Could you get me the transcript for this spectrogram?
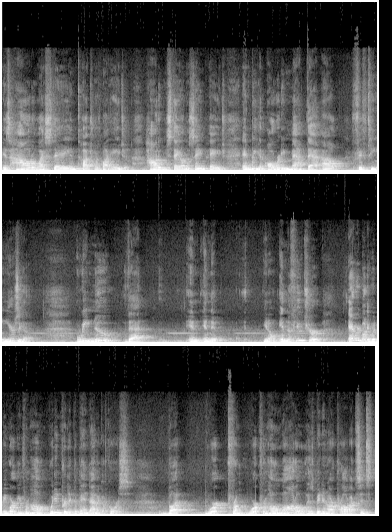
is how do I stay in touch with my agent? How do we stay on the same page? And we had already mapped that out 15 years ago. We knew that in in the you know in the future everybody would be working from home. We didn't predict the pandemic, of course, but work from work from home model has been in our product since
